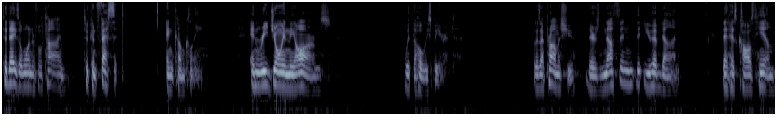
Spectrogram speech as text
today's a wonderful time to confess it and come clean and rejoin the arms with the Holy Spirit. Because I promise you, there's nothing that you have done that has caused him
